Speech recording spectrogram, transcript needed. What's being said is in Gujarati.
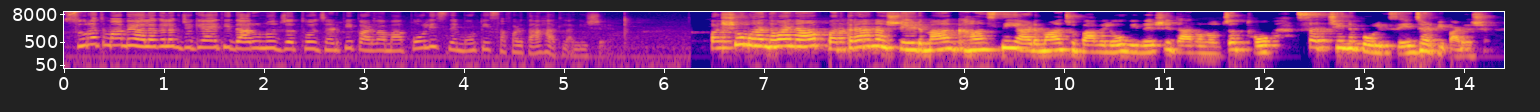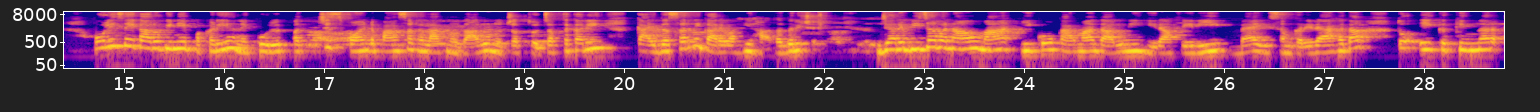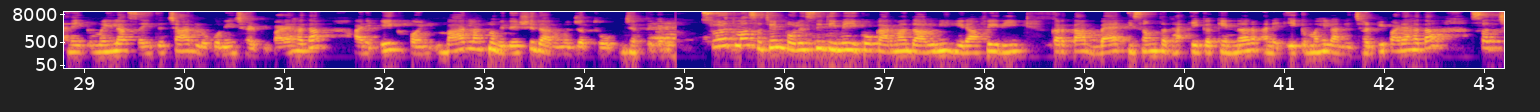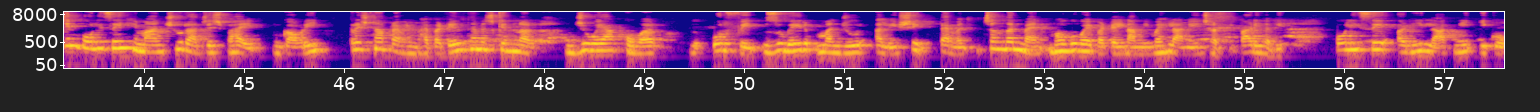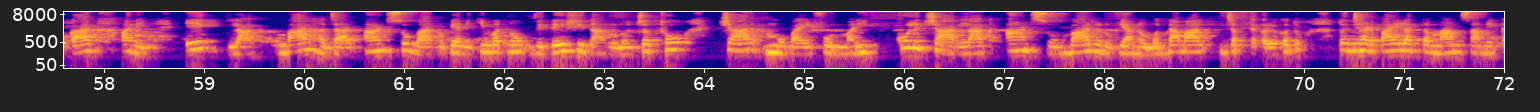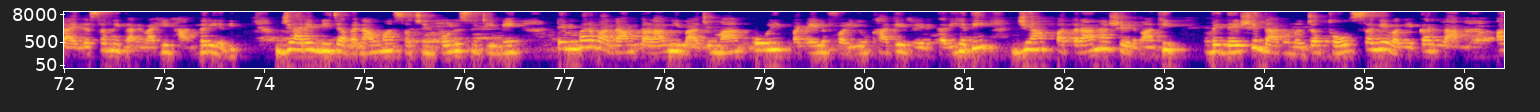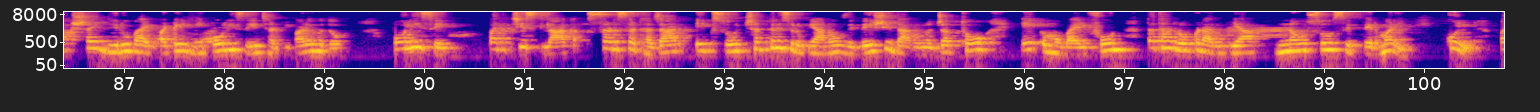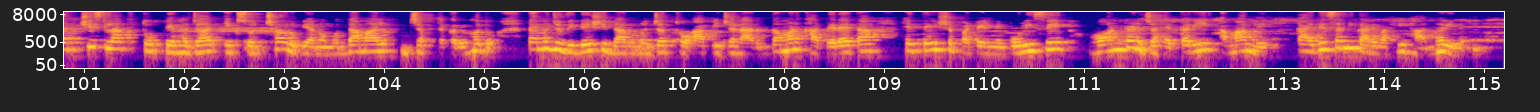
સુરતમાં બે અલગ અલગ જગ્યાએથી દારૂનો જથ્થો ઝડપી પાડવામાં પોલીસને મોટી સફળતા હાથ લાગી છે. પશુ બાંધવાના પતરાના શેડમાં ઘાસની આડમાં છુપાવેલો વિદેશી દારૂનો જથ્થો સચિન પોલીસે ઝડપી પાડ્યો છે. પોલીસે એક આરોપીને પકડી અને કુલ પચીસ પોઈન્ટ પાસઠ લાખનો દારૂનો જથ્થો જપ્ત કરી કાયદેસરની કાર્યવાહી હાથ ધરી છે. જ્યારે બીજા બનાવમાં ઇકો કારમાં દારૂની હેરાફેરી બે ઇસમ કરી રહ્યા હતા, તો એક કિન્નર અને એક મહિલા સહિત ચાર લોકોને ઝડપી પાડ્યા હતા અને એક પોઈન્ટ બાર લાખનો વિદેશી દારૂનો જથ્થો જપ્ત કર્યો. સુરતમાં સચિન પોલીસની ટીમે ઇકો કારમાં દારૂની હેરાફેરી કરતા બે ઇસમ તથા એક કિન્નર અને એક મહિલાને ઝડપી પાડ્યા હતા. સચિન પોલીસે હિમાંશુ રાજેશભાઈ ગવડી, કૃષ્ણા પ્રવીણભાઈ પટેલ તેમજ કિન્નર જોયા કુંવર ઉર્ફે ઝુબેર મંજૂર અલી શેખ તેમજ ચંદનબેન ભગુભાઈ પટેલ નામની મહિલાને ઝડપી પાડી હતી. પોલીસે અઢી લાખની ઇકો કાર અને એક લાખ બાર હજાર આઠસો બાર રૂપિયાની કિંમતનો વિદેશી દારૂનો જથ્થો, ચાર મોબાઈલ ફોન મળી કુલ ચાર લાખ આઠસો બાર રૂપિયાનો મુદ્દામાલ જપ્ત કર્યો હતો. તો ઝડપાયેલા તમામ સામે કાયદેસરની કાર્યવાહી હાથ ધરી હતી. જ્યારે બીજા બનાવમાં સચિન પોલીસની ટીમે ટેમ્બરવા ગામ તળાવની બાજુમાં કોળી પટેલ ફળિયું ખાતે રેડ કરી હતી, જ્યાં પતરાના શેડમાંથી વિદેશી દારૂનો જથ્થો સગે વગે કરતા અક્ષય ધીરુભાઈ પટેલને પોલીસે ઝડપી પાડ્યો હતો. પોલીસે પચીસ લાખ સડસઠ હજાર એકસો છત્રીસ રૂપિયાનો વિદેશી દારૂનો જથ્થો, એક મોબાઈલ ફોન તથા રોકડા રૂપિયા નવસો સિત્તેર મળી કુલ પચીસ લાખ તોતેર હજાર એકસો છ રૂપિયાનો મુદ્દામાલ જપ્ત કર્યો હતો. તેમજ વિદેશી દારૂનો જથ્થો આપી જનાર દમણ ખાતે રહેતા હિતેશ પટેલને પોલીસે વોન્ટેડ જાહેર કરી આ મામલે કાયદેસરની કાર્યવાહી હાથ ધરી હતી.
